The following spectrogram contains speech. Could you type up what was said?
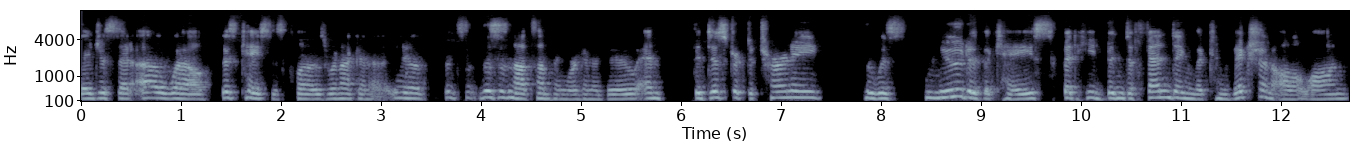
they just said, oh, well, this case is closed. We're not gonna, you know, this is not something we're gonna do. And the district attorney who was new to the case, but he'd been defending the conviction all along,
